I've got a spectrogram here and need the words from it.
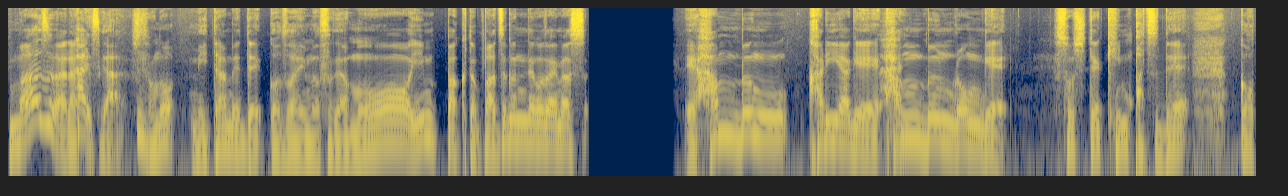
まずはなんですが、その見た目でございますがもうインパクト抜群でございます。え半分刈り上げ、半分ロン毛そして金髪でごっ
